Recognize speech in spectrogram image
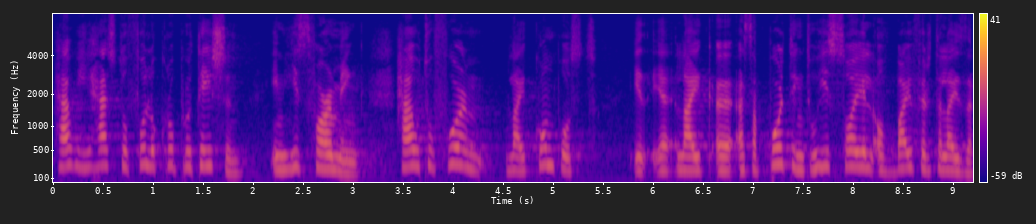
how he has to follow crop rotation in his farming, how to form like compost, like uh, a supporting to his soil of biofertilizer.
